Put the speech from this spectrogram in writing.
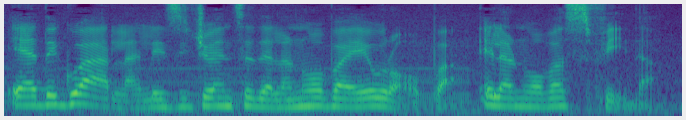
e adeguarla alle esigenze della nuova Europa è la nuova sfida.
